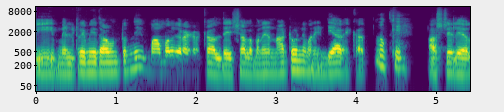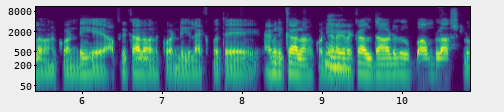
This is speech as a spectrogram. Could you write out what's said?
ఈ మిలిటరీ మీద ఉంటుంది. మామూలుగా రకరకాల దేశాల మన నాట్ ఓన్లీ మన ఇండియానే కాదు. ఆస్ట్రేలియాలో అనుకోండి ఆఫ్రికాలో అనుకోండి లేకపోతే అమెరికాలో అనుకోండి. రకరకాల దాడులు బాంబ్ బ్లాస్ట్లు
